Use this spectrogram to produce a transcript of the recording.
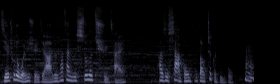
杰出的文学家，就是他在里面收的取材，他是下功夫到这个地步。嗯，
